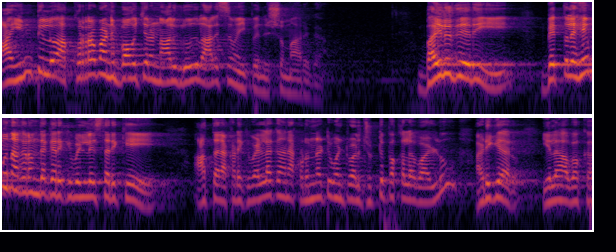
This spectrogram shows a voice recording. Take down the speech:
ఆ ఇంటిలో ఆ కుర్రవాడిని బాగు చేయడం నాలుగు రోజులు ఆలస్యం అయిపోయింది సుమారుగా. బయలుదేరి బెత్తలహేము నగరం దగ్గరికి వెళ్ళేసరికి అతను అక్కడికి వెళ్ళగానే అక్కడ ఉన్నటువంటి వాళ్ళ చుట్టుపక్కల వాళ్ళు అడిగారు ఇలా ఒక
